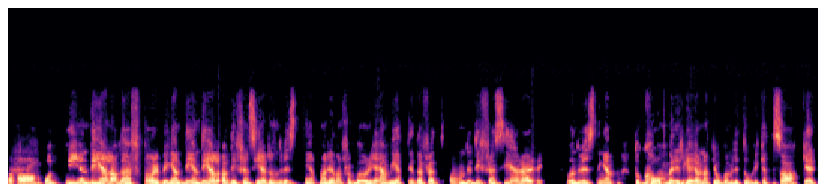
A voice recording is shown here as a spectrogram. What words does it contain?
Ja, och det är en del av det här förebyggande, det är en del av differentierad undervisning att man redan från början vet det. Därför att om du differentierar undervisningen, då kommer eleverna att jobba med lite olika saker.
